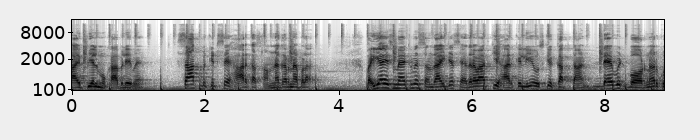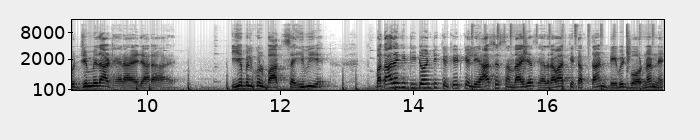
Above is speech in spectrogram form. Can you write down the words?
आईपीएल मुकाबले में सात विकेट से हार का सामना करना पड़ा। भैया, इस मैच में सनराइजर्स हैदराबाद की हार के लिए उसके कप्तान डेविड बॉर्नर को जिम्मेदार ठहराया जा रहा है। ये बिल्कुल बात सही भी है। बता दें कि टी ट्वेंटी क्रिकेट के लिहाज से सनराइजर्स हैदराबाद के कप्तान डेविड वार्नर ने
